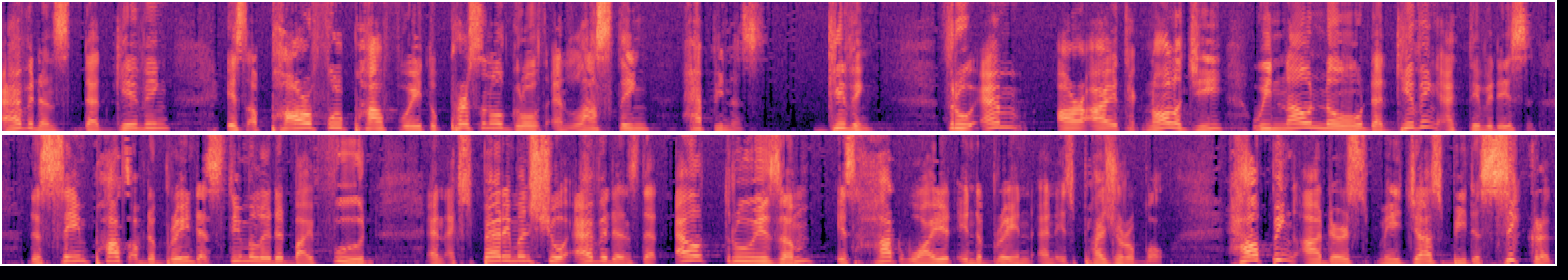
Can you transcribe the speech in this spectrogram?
evidence that giving is a powerful pathway to personal growth and lasting happiness. Giving. Through MRI technology, we now know that giving activities the same parts of the brain that's stimulated by food, and experiments show evidence that altruism is hardwired in the brain and is pleasurable. Helping others may just be the secret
